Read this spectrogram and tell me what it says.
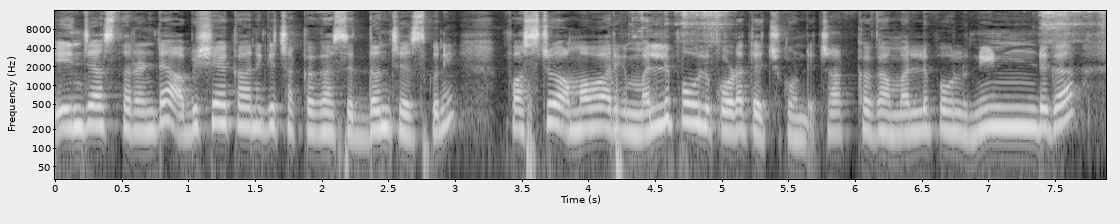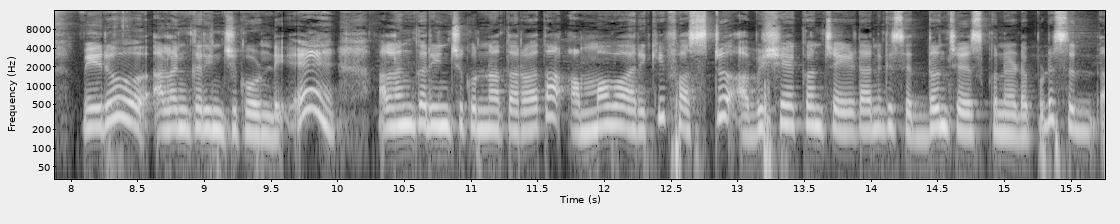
ఏం చేస్తారంటే అభిషేకానికి చక్కగా సిద్ధం చేసుకుని ఫస్ట్ అమ్మవారికి మల్లెపూలు కూడా తెచ్చుకోండి. చక్కగా మల్లెపూలు నిండుగా మీరు అలంకరించుకోండి. ఏ? అలంకరించుకున్న తర్వాత అమ్మవారికి ఫస్ట్ అభిషేకం చేయడానికి సిద్ధం చేసుకునేటప్పుడు సిద్ధ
